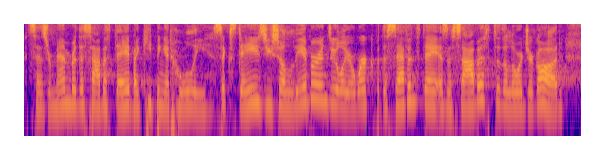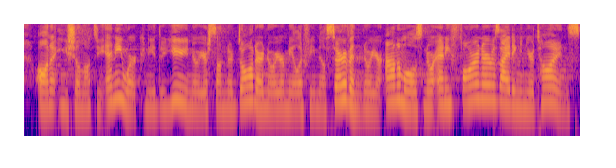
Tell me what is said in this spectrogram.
It says, Remember the Sabbath day by keeping it holy. Six days you shall labor and do all your work, but the seventh day is a Sabbath to the Lord your God. On it you shall not do any work, neither you, nor your son or daughter, nor your male or female servant, nor your animals, nor any foreigner residing in your towns.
